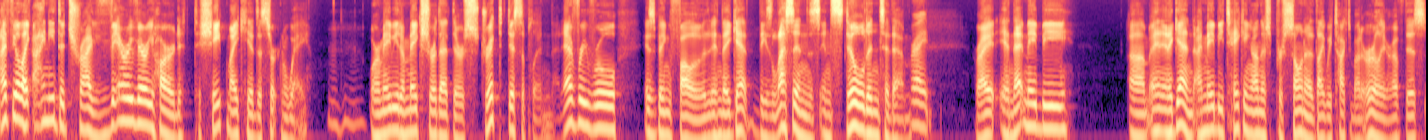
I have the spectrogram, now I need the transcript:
I feel like I need to try very, very hard to shape my kids a certain way Mm-hmm. or maybe to make sure that there's strict discipline, that every rule is being followed and they get these lessons instilled into them, right. right? And that may be, um, and, and again, I may be taking on this persona like we talked about earlier of this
